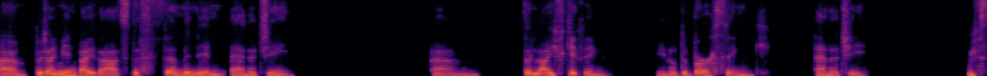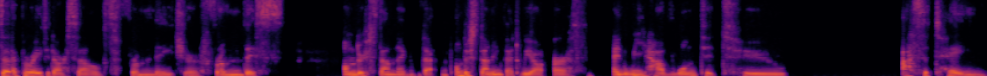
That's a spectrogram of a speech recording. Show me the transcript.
Um, but I mean by that the feminine energy, um, the life giving, you know, the birthing energy. We've separated ourselves from nature, from this understanding that understanding that we are earth, and we have wanted to ascertain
